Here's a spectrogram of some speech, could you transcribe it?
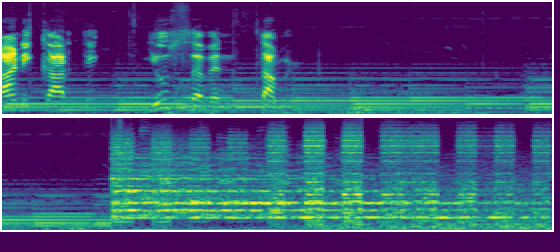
Rani Karthik news seven Tamil. Thank you.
